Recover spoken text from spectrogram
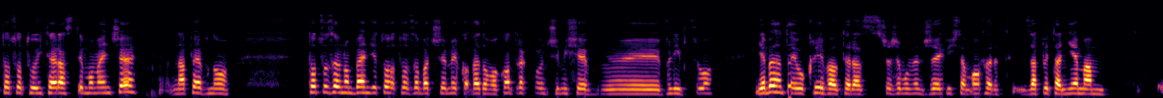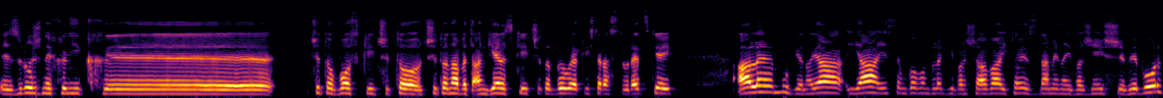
to, co tu i teraz w tym momencie. Na pewno to, co ze mną będzie, to, to zobaczymy. Wiadomo, kontrakt kończy mi się w, w lipcu. Nie będę tutaj ukrywał teraz, szczerze mówiąc, że jakichś tam ofert, zapytań nie mam y, z różnych lig, yy, czy to włoskiej, czy to, czy to nawet angielskiej, czy to były jakieś teraz tureckiej, ale mówię, no ja, ja jestem głową w Legii Warszawa i to jest dla mnie najważniejszy wybór,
